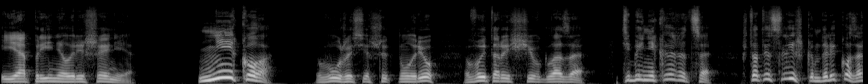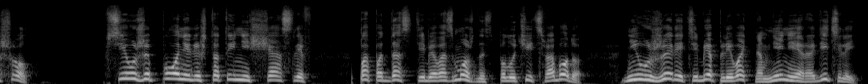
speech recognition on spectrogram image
Я принял решение. «Нико!» — в ужасе шикнул Рю, вытаращив глаза. «Тебе не кажется, что ты слишком далеко зашел? Все уже поняли, что ты несчастлив. Папа даст тебе возможность получить свободу. Неужели тебе плевать на мнение родителей?»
